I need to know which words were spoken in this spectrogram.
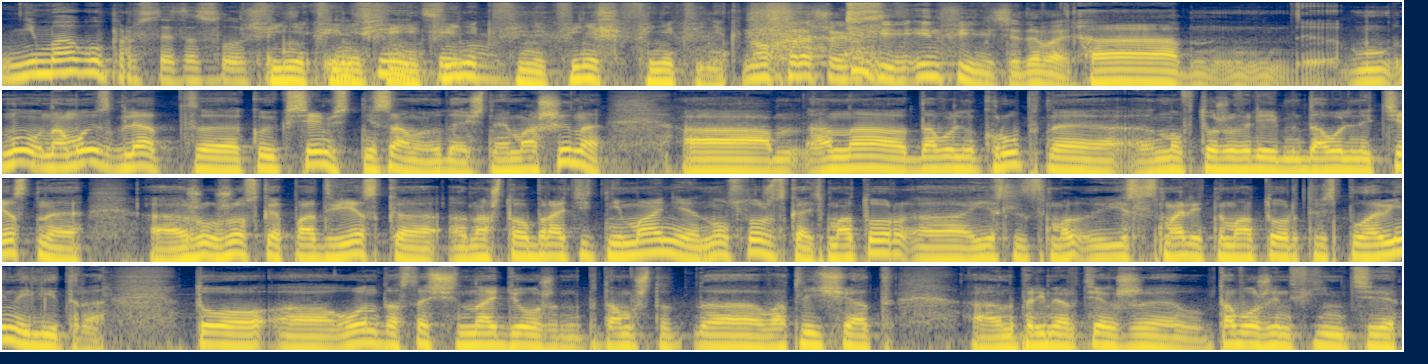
Не могу просто это слушать. Финик, финик, финик, Infinity. финик, финик, финик, финик, финик. Ну, хорошо, Инфи- Infinity, давай. А, ну, на мой взгляд, э, QX70 не самая удачная машина. А, Она довольно крупная, но в то же время довольно тесная, а, жесткая подвеска. А На что обратить внимание? Ну, сложно сказать. Мотор, а, если, если смотреть на мотор 3,5 литра, то а, он достаточно надежен, потому что, а, в отличие от, например, тех же, того же Infinity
